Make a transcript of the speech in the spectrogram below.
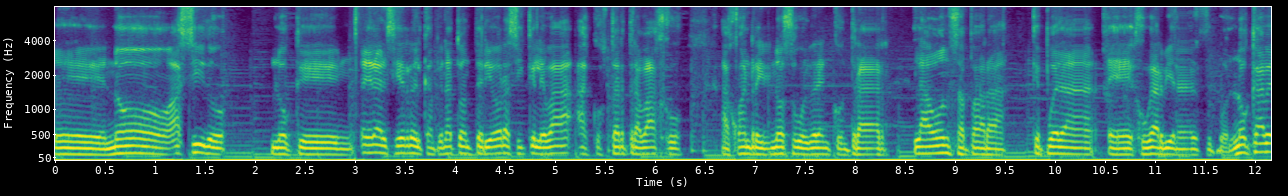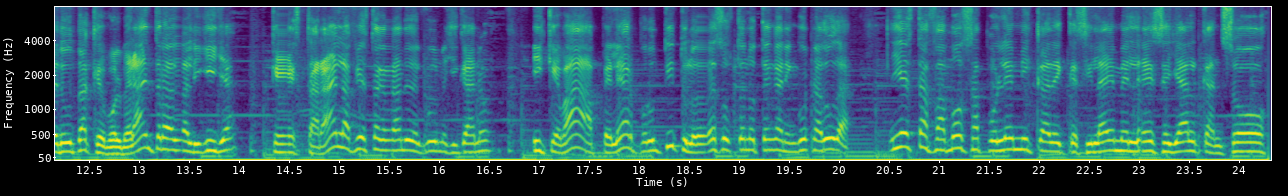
eh, no ha sido lo que era el cierre del campeonato anterior, así que le va a costar trabajo a Juan Reynoso volver a encontrar la onza para que pueda eh, jugar bien en el fútbol. No cabe duda que volverá a entrar a la liguilla, que estará en la fiesta grande del fútbol mexicano y que va a pelear por un título, de eso usted no tenga ninguna duda. Y esta famosa polémica de que si la MLS ya alcanzó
